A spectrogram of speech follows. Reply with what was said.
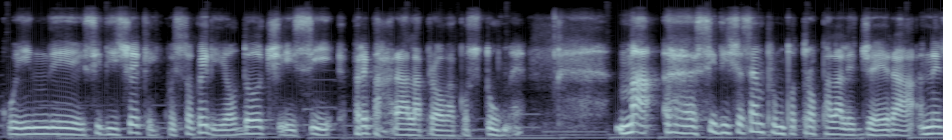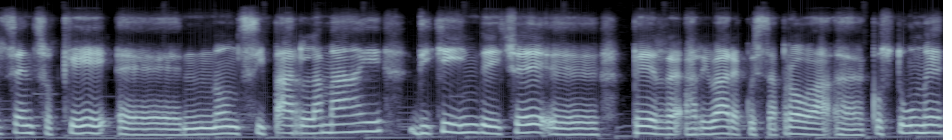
Quindi si dice che in questo periodo ci si prepara alla prova costume ma eh, si dice sempre un po' troppo alla leggera, nel senso che eh, non si parla mai di chi invece eh, per arrivare a questa prova eh, costume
